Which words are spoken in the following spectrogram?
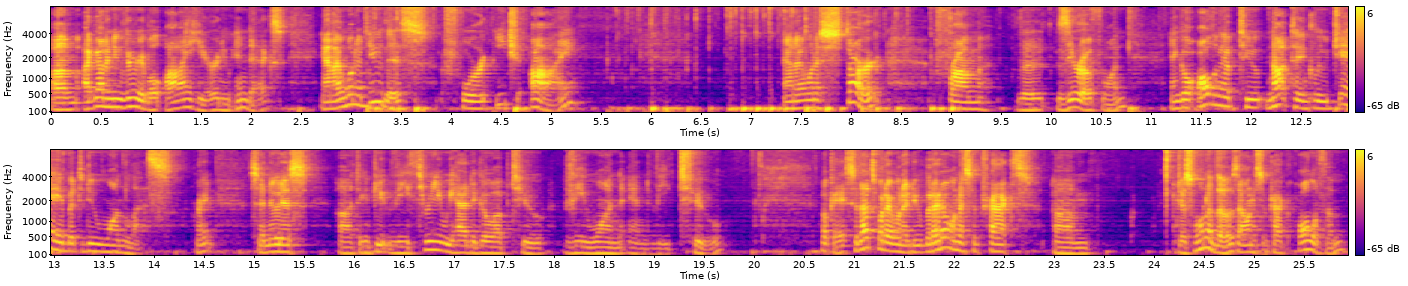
um, I've got a new variable i here, a new index, and I want to do this for each i, and I want to start from the zeroth one and go all the way up to, not to include j, but to do one less, right? So notice uh, to compute v3, we had to go up to v1 and v2. Okay, so that's what I want to do, but I don't want to subtract um, just one of those. I want to subtract all of them.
